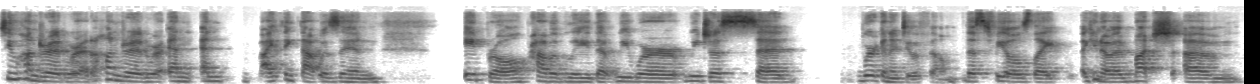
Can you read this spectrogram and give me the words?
200 we're at 100 we're and and i think that was in april probably that we were we just said we're going to do a film. This feels like you know a much um,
